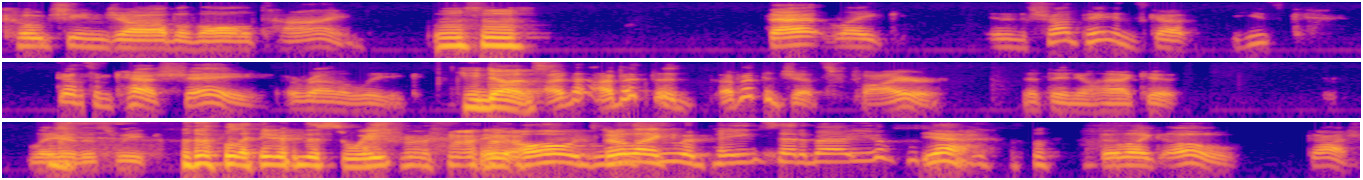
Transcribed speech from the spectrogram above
coaching job of all time. Mhm. That like, and Sean Payton's got he's got some cachet around the league. he does. I, I bet the I bet the Jets fire Nathaniel Hackett later this week. Later this week. Oh, did They're you like- see what Peyton said about you? yeah, they're like, oh gosh,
